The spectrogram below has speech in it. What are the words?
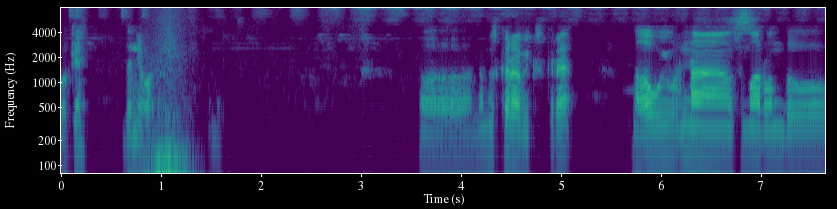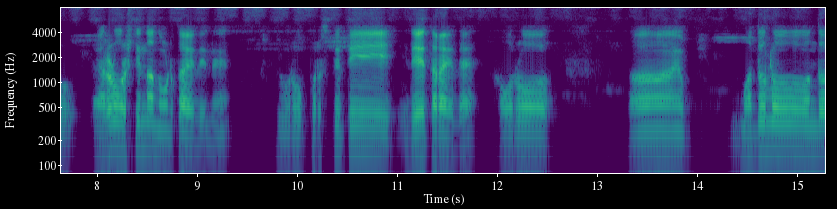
ಓಕೆ? ಧನ್ಯವಾದ. ನಮಸ್ಕಾರ ವೀಕ್ಷಕರೇ. ನಾವು ಇವ್ರನ್ನ ಸುಮಾರು ಒಂದು ಎರಡು ವರ್ಷದಿಂದ ನೋಡ್ತಾ ಇದ್ದೀನಿ. ಇವರು ಪರಿಸ್ಥಿತಿ ಇದೇ ಥರ ಇದೆ. ಅವರು ಮೊದಲು ಒಂದು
